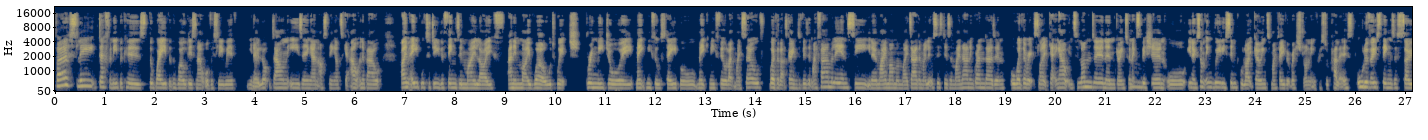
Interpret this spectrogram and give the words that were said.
firstly, definitely because the way that the world is now, obviously, with you know lockdown easing and us being able to get out and about I'm able to do the things in my life and in my world which bring me joy, make me feel stable, make me feel like myself, whether that's going to visit my family and see, you know, my mum and my dad and my little sisters and my nan and granddad and or whether it's like getting out into London and going to an mm. exhibition or, you know, something really simple like going to my favourite restaurant in Crystal Palace. All of those things are so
